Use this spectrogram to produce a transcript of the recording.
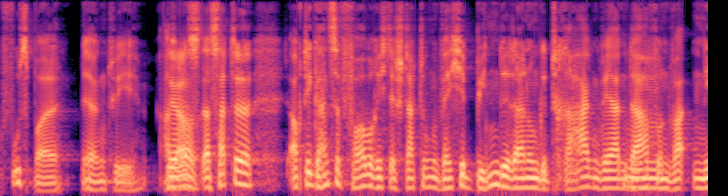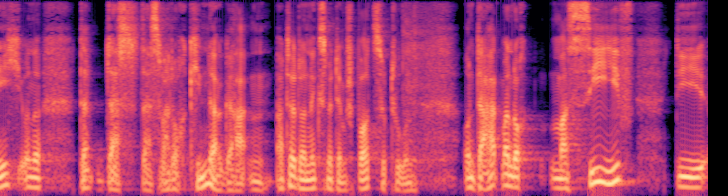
Fußball irgendwie. Also Ja. das, das hatte auch die ganze Vorberichterstattung, welche Binde da nun getragen werden darf Mhm. und was nicht. Und da, das, das war doch Kindergarten. Hatte doch nichts mit dem Sport zu tun. Und da hat man doch massiv die,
